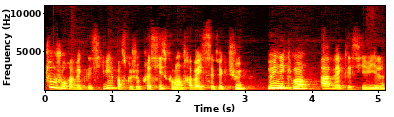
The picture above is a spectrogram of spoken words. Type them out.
toujours avec les civils, parce que je précise que mon travail s'effectue uniquement avec les civils,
